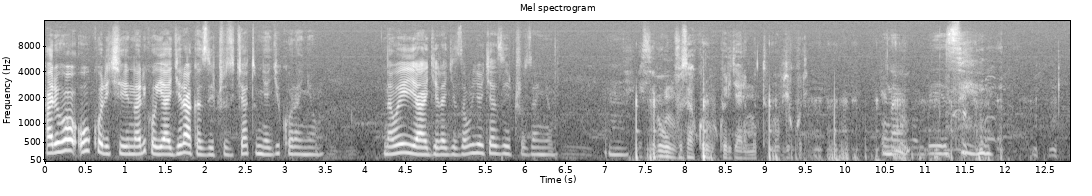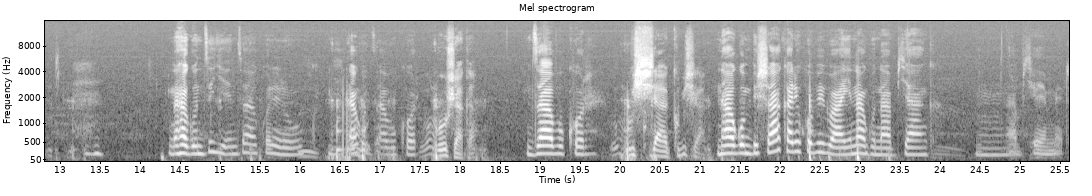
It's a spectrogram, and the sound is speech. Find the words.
hariho ukora ikintu ariko yagira akazicuza icyatumye agikora nyuma. Nawe yagerageza uburyo ki azicuza nyuma. Ese bo wumva uzakora ubukwe ryari muto mu by'ukuri? Ntabwo mbizi ntabwo nzi igihe nzakorera ubukwe. Ntabwo nzabukora. Ubushaka? Nzabukora. Ubishaka ubishaka? Ntabwo mbishaka ariko bibaye ntabwo nabyanga. Mm, nabyemera.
